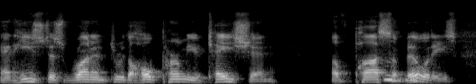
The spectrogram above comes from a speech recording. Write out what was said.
And he's just running through the whole permutation of mm-hmm. possibilities. Mm-hmm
